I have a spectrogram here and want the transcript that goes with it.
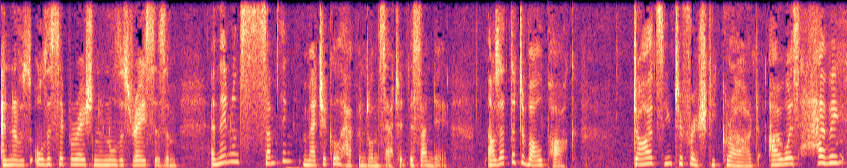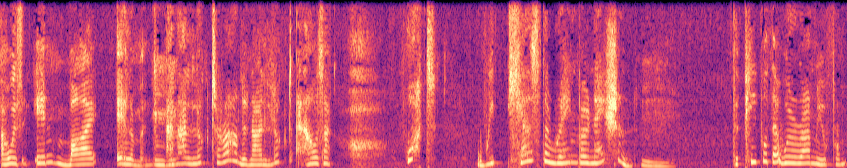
and there was all the separation and all this racism. And then when something magical happened on Saturday, Sunday, I was at the De Waal Park, dancing to Freshlyground. I was having, I was in my element, Mhm. and I looked around and I looked and I was like, what? We here's the Rainbow Nation. Mm. The people that were around me were from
